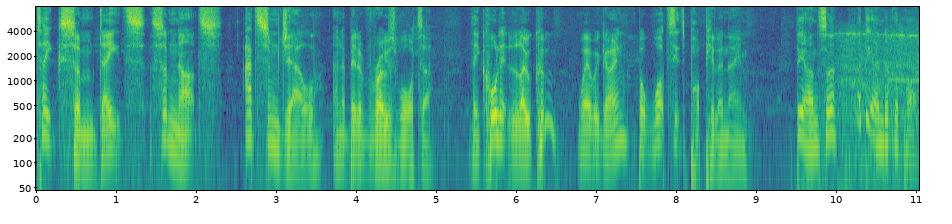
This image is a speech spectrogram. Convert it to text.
Take some dates, some nuts, add some gel, and a bit of rose water. They call it lokum, where we're going, but what's its popular name? The answer at the end of the pod.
